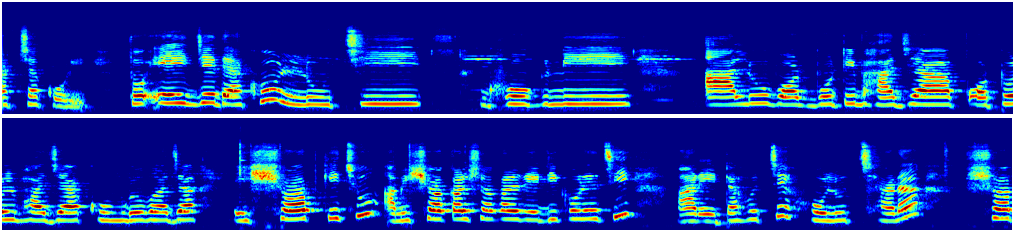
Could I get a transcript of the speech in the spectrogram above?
আর্চা করি। তো এই যে দেখো, লুচি, ঘুগনি আলু, বটবটি ভাজা, পটল ভাজা, কুমড়ো ভাজা, এই সব কিছু আমি সকাল সকাল রেডি করেছি। আর এটা হচ্ছে হলুদ ছাড়া সব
